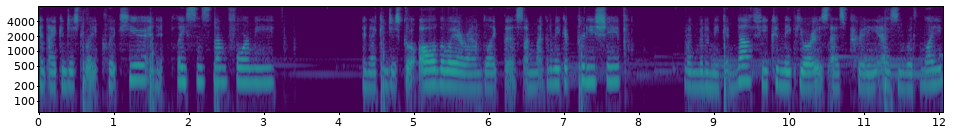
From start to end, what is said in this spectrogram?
and I can just right click here and it places them for me and I can just go all the way around like this. I'm not going to make a pretty shape, but I'm going to make enough. You can make yours as pretty as you would like.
